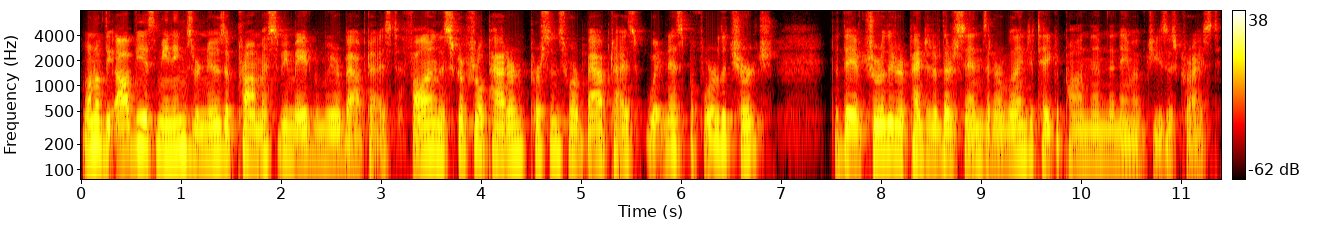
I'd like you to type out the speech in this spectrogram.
One of the obvious meanings renews a promise to be made when we are baptized. Following the scriptural pattern, persons who are baptized witness before the church that they have truly repented of their sins and are willing to take upon them the name of Jesus Christ,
